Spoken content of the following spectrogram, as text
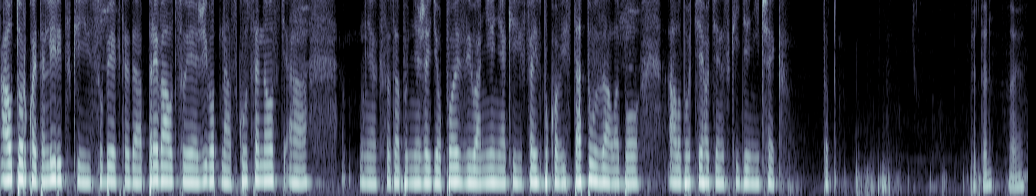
autorku, aj ten lirický subjekt teda prevalcuje životná skúsenosť a nejak sa zabudne, že ide o poéziu a nie nejaký facebookový status alebo, alebo tehotenský denníček. Toto. Peter, zajac.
